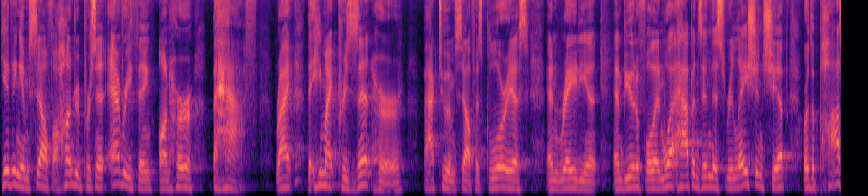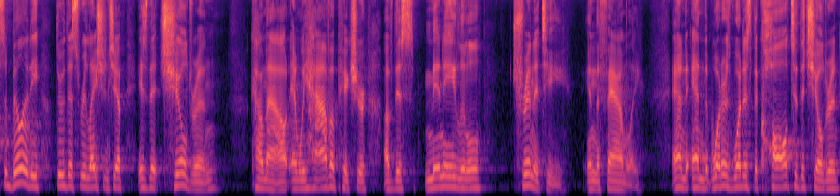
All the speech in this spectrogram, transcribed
giving himself 100% everything on her behalf, right? That he might present her back to himself as glorious and radiant and beautiful. And what happens in this relationship, or the possibility through this relationship, is that children come out and we have a picture of this mini little trinity in the family. And, and what, is, what is the call to the children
